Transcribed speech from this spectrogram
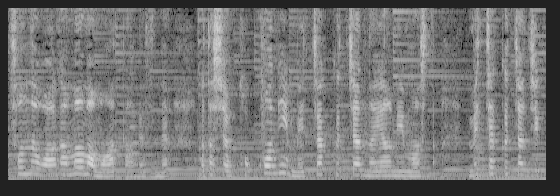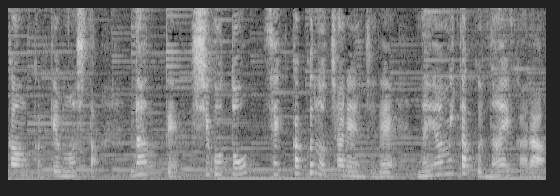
そんなわがままもあったんですね。私はここにめちゃくちゃ悩みました。めちゃくちゃ時間かけました。だって仕事せっかくのチャレンジで悩みたくないから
